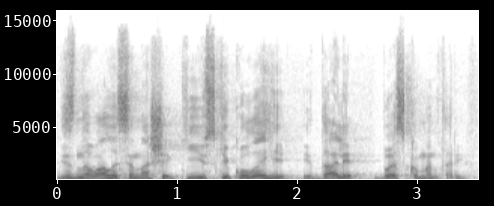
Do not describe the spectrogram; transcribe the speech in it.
дізнавалися наші київські колеги і далі без коментарів.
